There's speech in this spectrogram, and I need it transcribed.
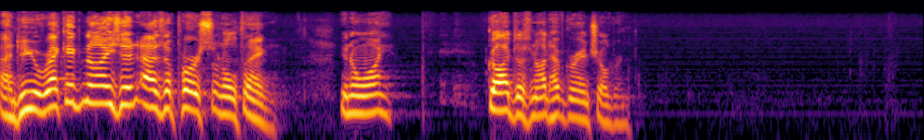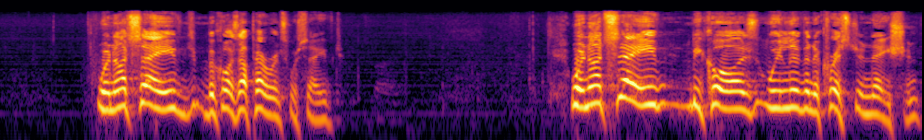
And do you recognize it as a personal thing? You know why? God does not have grandchildren. We're not saved because our parents were saved. We're not saved because we live in a Christian nation.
